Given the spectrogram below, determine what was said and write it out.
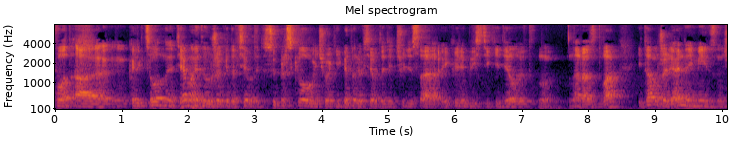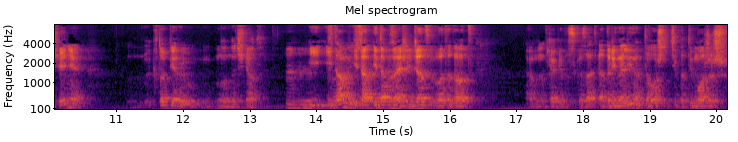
Вот, а э, коллекционная тема это уже когда все вот эти суперскилловые чуваки, которые все вот эти чудеса эквилибристики делают ну, на раз-два, и там уже реально имеет значение, кто первый ну, начнет. Мгм. И, и, Ну, там, и, там, и там, знаешь, идет вот это вот, эм, как это сказать, адреналин от того, что типа ты можешь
